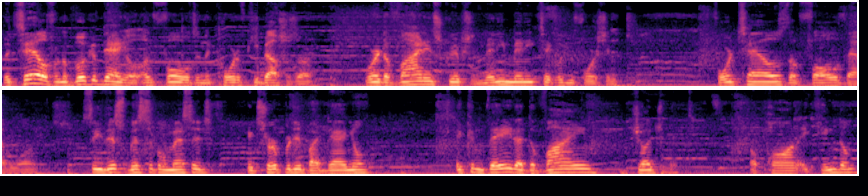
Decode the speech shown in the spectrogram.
The tale from the book of Daniel unfolds in the court of King Belshazzar, where a divine inscription, Mene, Mene, Tekel, Upharsin, foretells the fall of Babylon. See, this mystical message, interpreted by Daniel, it conveyed a divine judgment upon a kingdom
